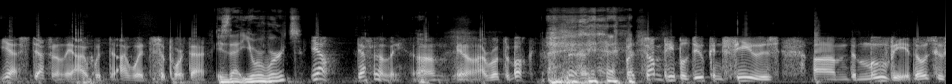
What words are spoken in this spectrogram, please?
Yes, definitely, I would I would support that. Is that your words? Yeah, Definitely. Um, you know, I wrote the book. but some people do confuse um, the movie. Those who've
